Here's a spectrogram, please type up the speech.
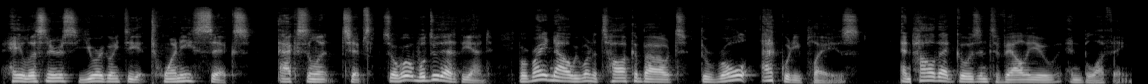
Hey, listeners, you are going to get 26 excellent tips. So we'll do that at the end. But right now, we want to talk about the role equity plays and how that goes into value and bluffing.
